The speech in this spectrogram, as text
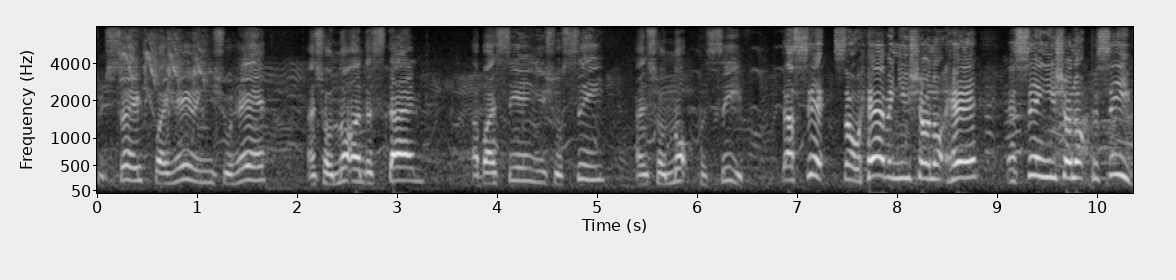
which saith, By hearing you shall hear, and shall not understand, and by seeing you shall see, and shall not perceive. That's it. So hearing you shall not hear, and seeing you shall not perceive.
